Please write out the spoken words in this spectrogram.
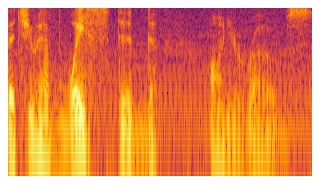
that you have wasted on your rose.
